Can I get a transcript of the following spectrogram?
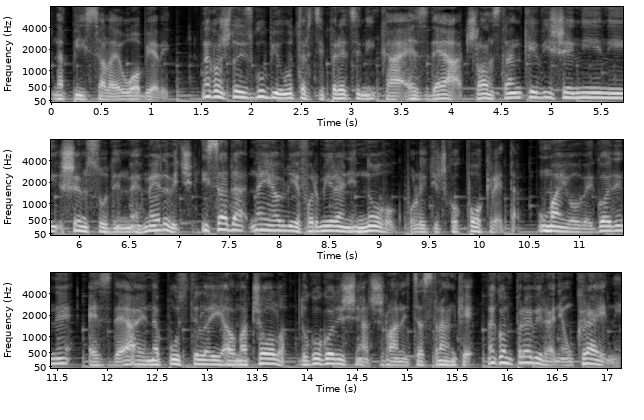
napisala je u objavi. Nakon što je izgubio utrci predsjednika SDA, član stranke više nije ni Šemsudin Mehmedović i sada najavljuje formiranje novog političkog pokreta. U maju ove godine SDA je napustila i Alma Čolo, dugogodišnja članica stranke. Nakon previranja u krajini,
